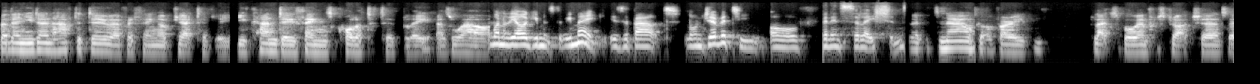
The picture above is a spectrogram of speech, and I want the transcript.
but then you don't have to do everything objectively. You can do things qualitatively as well. One of the arguments that we make is about longevity of an installation. It's now got a very flexible infrastructure. So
